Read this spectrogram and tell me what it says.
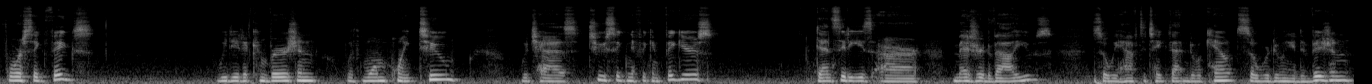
4 sig figs. We did a conversion with 1.2 which has two significant figures. Densities are measured values, so we have to take that into account. So we're doing a division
